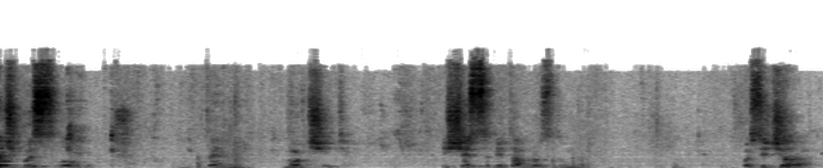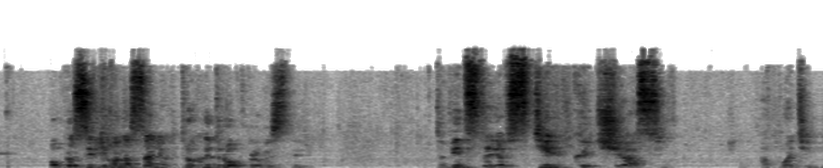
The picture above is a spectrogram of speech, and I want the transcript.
хоч би слово. Та ні, мовчить. І щось собі там роздумує. Ось учора попросив його на санях трохи дров привезти. То він стояв стільки часу, а потім,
